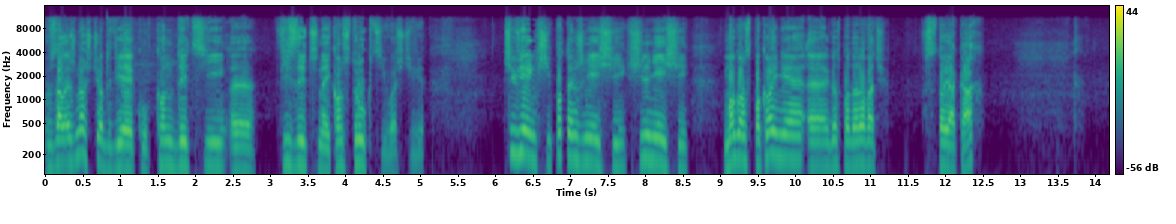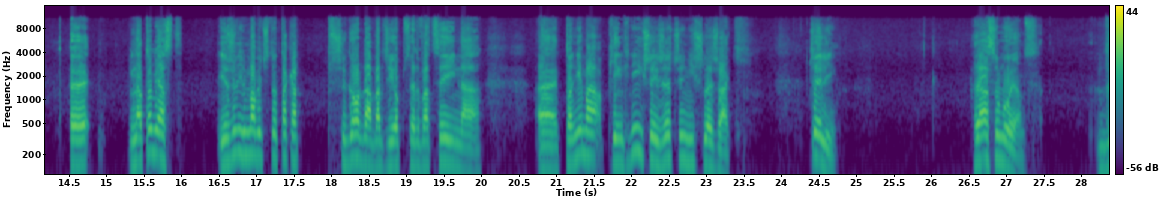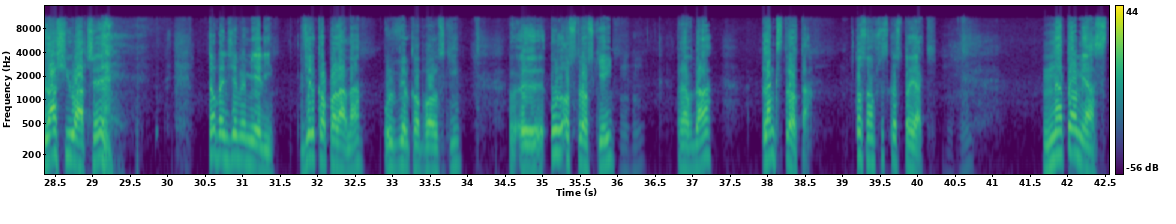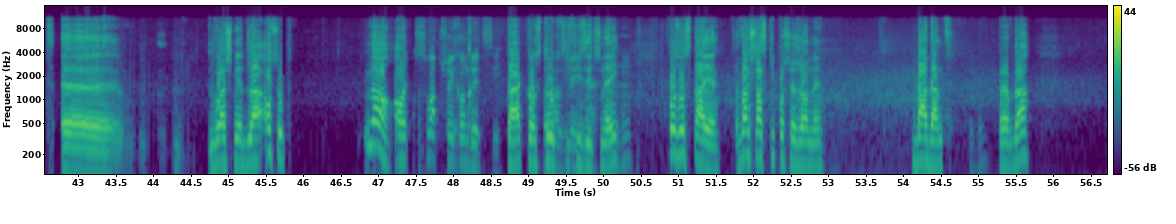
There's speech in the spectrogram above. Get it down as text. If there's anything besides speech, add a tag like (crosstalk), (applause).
w zależności od wieku, kondycji e, fizycznej, konstrukcji właściwie, ci więksi, potężniejsi, silniejsi mogą spokojnie gospodarować w stojakach. Natomiast jeżeli ma być to taka przygoda bardziej obserwacyjna, to nie ma piękniejszej rzeczy niż leżaki. Czyli, reasumując, dla siłaczy (laughs) to będziemy mieli Wielkopolana, ul wielkopolski, y, ul ostrowskiej, Mhm. prawda? Langstrota. To są wszystko stojaki. Natomiast e, właśnie dla osób, no, o, O słabszej kondycji. tak, Tak konstrukcji fizycznej, Mhm. Pozostaje warszawski poszerzony, dadant, Mhm. prawda?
